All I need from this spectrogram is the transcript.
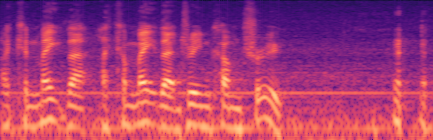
I can make that. I can make that dream come true.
